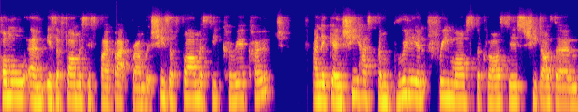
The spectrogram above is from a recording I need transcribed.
Komal um, is a pharmacist by background, but she's a pharmacy career coach. And again, she has some brilliant free masterclasses. She does um,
